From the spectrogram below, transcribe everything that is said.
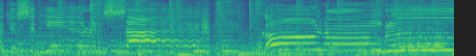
I just sit here and sigh. Go long blues.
